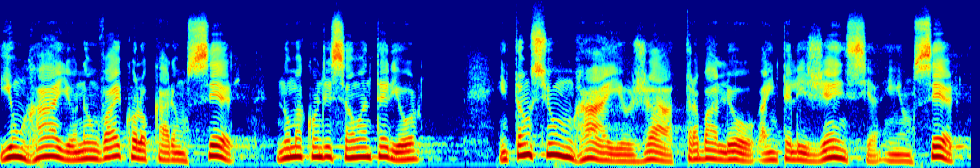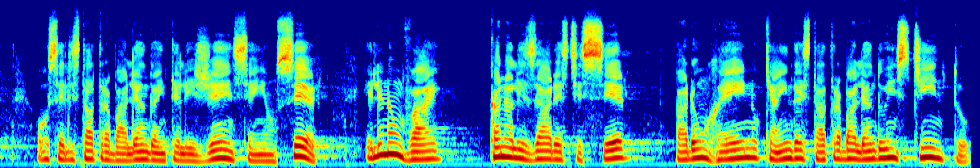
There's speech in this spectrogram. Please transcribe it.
e um raio não vai colocar um ser numa condição anterior. Então, se um raio já trabalhou a inteligência em um ser, ou se ele está trabalhando a inteligência em um ser, ele não vai canalizar este ser para um reino que ainda está trabalhando o instinto.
